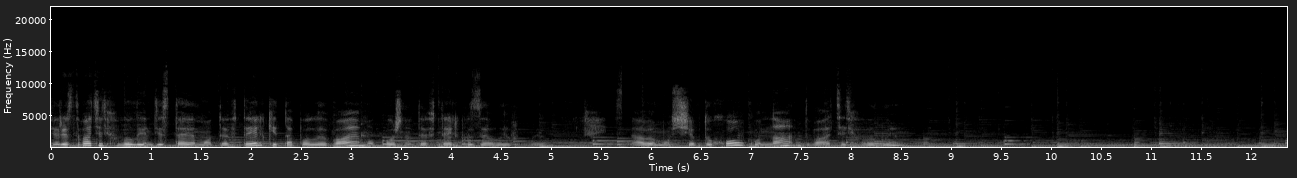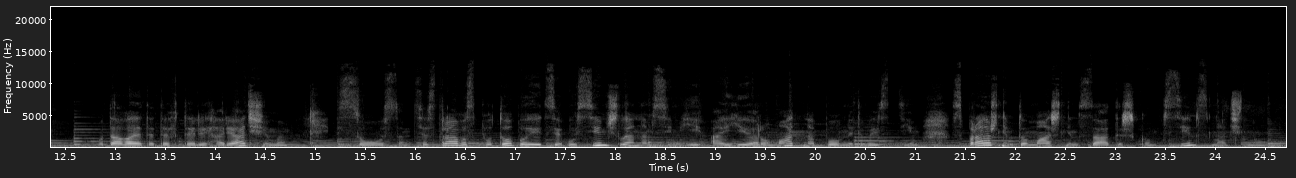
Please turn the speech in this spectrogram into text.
Через 20 хвилин дістаємо тефтельки та поливаємо кожну тефтельку заливкою. Ставимо ще в духовку на 20 хвилин. Подавайте тефтелі гарячими соусом. Ця страва сподобається усім членам сім'ї, а її аромат наповнить весь дім справжнім домашнім затишком. Всім смачного!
